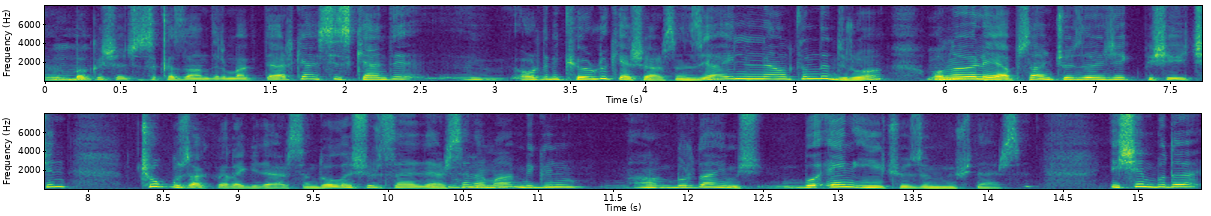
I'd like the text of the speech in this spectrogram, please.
e, bakış açısı kazandırmak derken siz kendi e, orada bir körlük yaşarsınız. Ya elinin altındadır o. Onu Hı-hı. öyle yapsan çözülecek bir şey için çok uzaklara gidersin. Dolaşırsın edersin Hı-hı. ama bir gün buradaymış. Bu en iyi çözümmüş dersin. İşin bu da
